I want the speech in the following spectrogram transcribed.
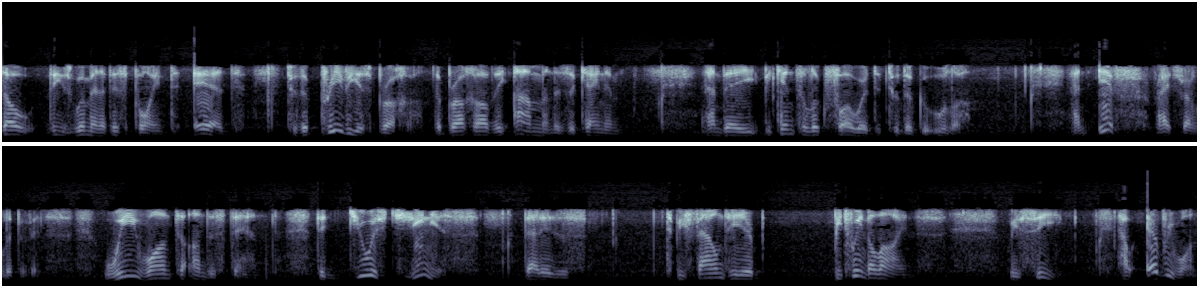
So these women at this point add to the previous bracha, the bracha of the Am and the Zakanim, and they begin to look forward to the Geula. And if, writes Rav Lipovitz, we want to understand the Jewish genius that is to be found here between the lines, we see how everyone,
